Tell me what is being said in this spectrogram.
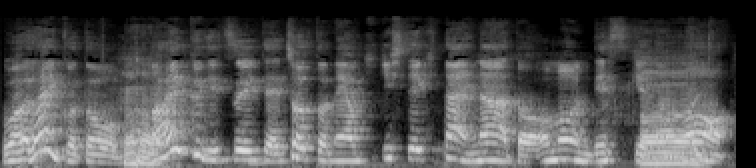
和太鼓とはいバイクについてちょっとね、お聞きしていきたいなと思うんですけども、は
